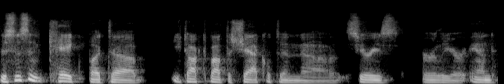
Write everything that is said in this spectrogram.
This isn't cake, but uh, you talked about the Shackleton uh, series earlier. And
